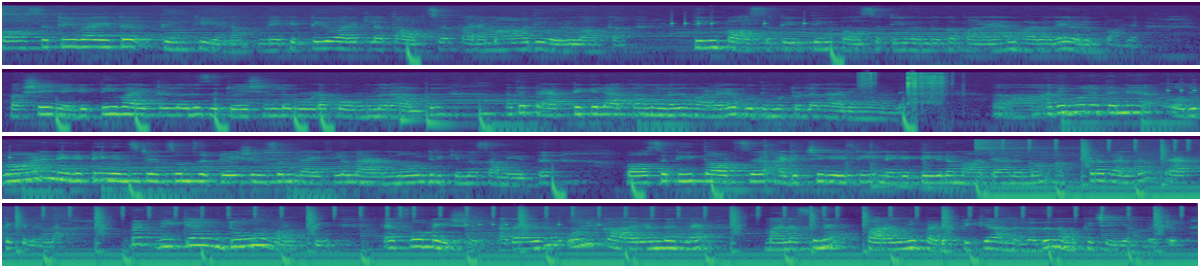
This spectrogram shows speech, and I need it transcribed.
പോസിറ്റീവായിട്ട് തിങ്ക് ചെയ്യണം. നെഗറ്റീവ് ആയിട്ടുള്ള തോട്ട്സ് പരമാവധി ഒഴിവാക്കാം തിങ്ക് പോസിറ്റീവ് തിങ്ക് പോസിറ്റീവ് എന്നൊക്കെ പറയാൻ വളരെ എളുപ്പമാണ്. പക്ഷേ നെഗറ്റീവ് ആയിട്ടുള്ള ഒരു സിറ്റുവേഷനിൽ കൂടെ പോകുന്ന ഒരാൾക്ക് അത് പ്രാക്ടിക്കലാക്കുക എന്നുള്ളത് വളരെ ബുദ്ധിമുട്ടുള്ള കാര്യങ്ങളാണ്. അതേപോലെ തന്നെ ഒരുപാട് നെഗറ്റീവ് ഇൻസിഡൻസും സിറ്റുവേഷൻസും ലൈഫിൽ നടന്നുകൊണ്ടിരിക്കുന്ന സമയത്ത് പോസിറ്റീവ് തോട്ട്സ് അടിച്ചു കയറ്റി നെഗറ്റീവിനെ മാറ്റാനൊന്നും അത്ര കണ്ട് പ്രാക്ടിക്കലല്ല but we can do one thing affirmation അതായത് ഒരു കാര്യം തന്നെ മനസ്സിനെ പറഞ്ഞ് പഠിപ്പിക്കുക എന്നുള്ളത് നമുക്ക് ചെയ്യാൻ പറ്റും.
